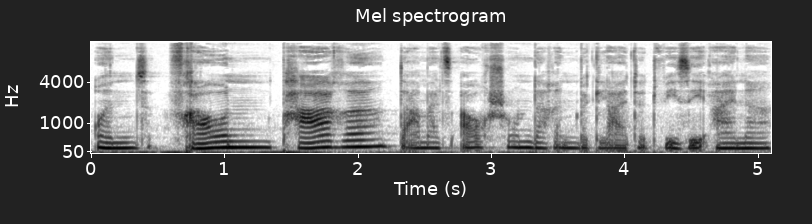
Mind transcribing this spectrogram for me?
und Frauen, Paare damals auch schon darin begleitet, wie sie eine,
